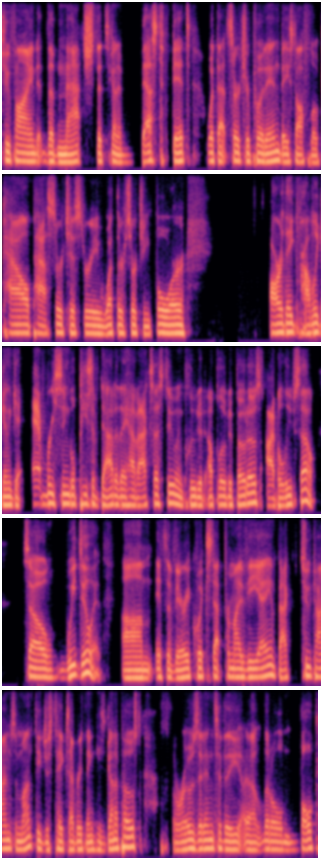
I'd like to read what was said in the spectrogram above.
to find the match that's going to best fit what that searcher put in based off locale, past search history, what they're searching for, are they probably going to get every single piece of data they have access to, included uploaded photos? I believe so. So we do it. Um, it's a very quick step for my VA. In fact, two times a month, he just takes everything he's going to post, throws it into the uh, little bulk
